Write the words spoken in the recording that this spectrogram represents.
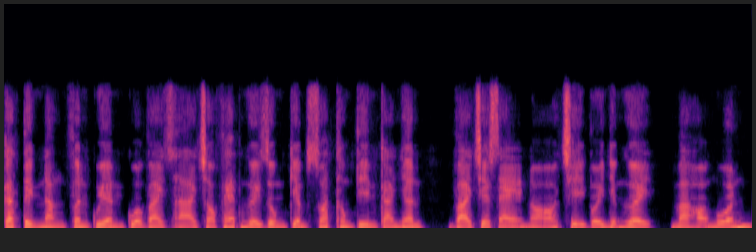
Các tính năng phân quyền của Vita cho phép người dùng kiểm soát thông tin cá nhân và chia sẻ nó chỉ với những người mà họ muốn.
